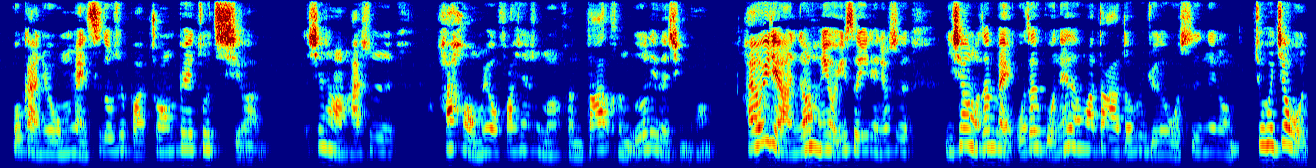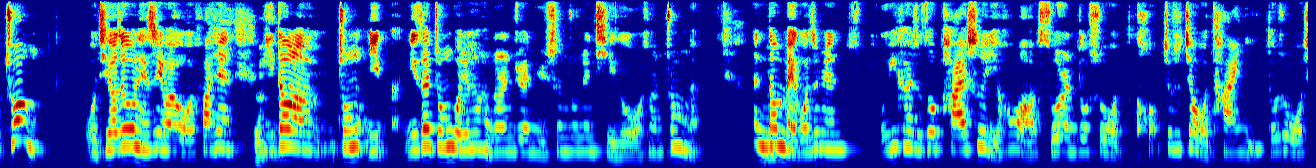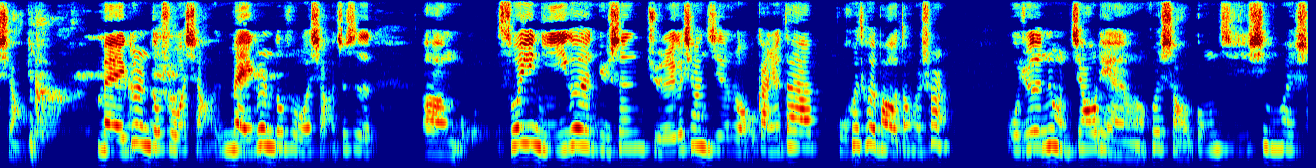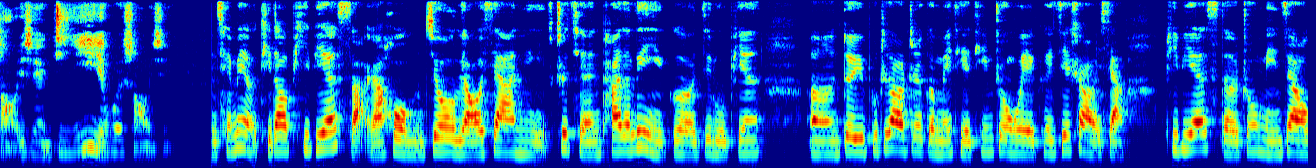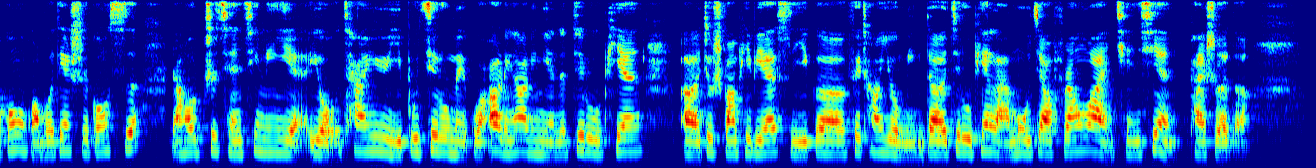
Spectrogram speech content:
我感觉我们每次都是把装备做齐了，现场还是还好，没有发现什么很大很恶劣的情况。还有一点啊，你知道很有意思的一点就是，你像我在美，我在国内的话，大家都会觉得我是那种就会叫我壮。我提到这个问题是因为我发现，你到了中，你你在中国就是很多人觉得女生中间体格我算壮的，但你到美国这边。我一开始做拍摄以后啊，所有人都说我口就是叫我 tiny，都说我小，每个人都说我小，每个人都说我小，就是，嗯，所以你一个女生举着一个相机的时候，我感觉大家不会特别把我当回事儿，我觉得那种焦点会少，攻击性会少一些，敌意也会少一些。前面有提到 PBS 啊，然后我们就聊一下你之前拍的另一个纪录片，嗯，对于不知道这个媒体的听众，我也可以介绍一下。PBS 的中名叫公共广播电视公司。然后之前庆林也有参与一部记录美国2020年的纪录片，呃，就是帮 PBS 一个非常有名的纪录片栏目叫 Frontline 前线拍摄的。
